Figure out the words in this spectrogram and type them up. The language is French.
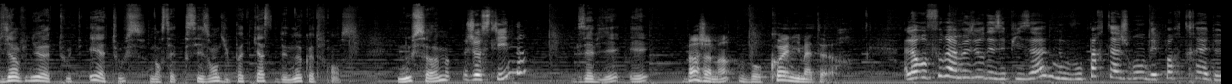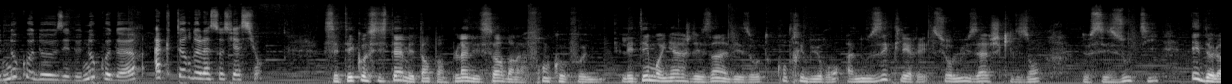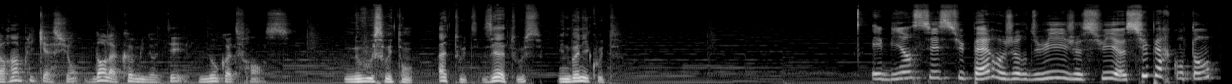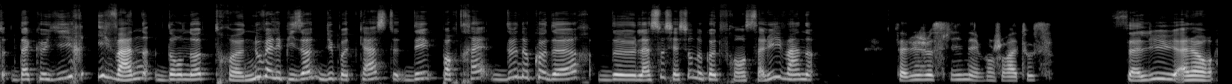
Bienvenue à toutes et à tous dans cette saison du podcast de No Code France. Nous sommes Jocelyne, Xavier et Benjamin, vos co-animateurs. Alors au fur et à mesure des épisodes, nous vous partagerons des portraits de nos codeuses et de nos codeurs, acteurs de l'association. Cet écosystème étant en plein essor dans la francophonie, les témoignages des uns et des autres contribueront à nous éclairer sur l'usage qu'ils ont de ces outils et de leur implication dans la communauté No Code France. nous vous souhaitons à toutes et à tous une bonne écoute. Eh bien c'est super, aujourd'hui je suis euh, super contente d'accueillir Ivan dans notre euh, nouvel épisode du podcast des portraits de nos codeurs de l'association No Code France. Salut Ivan Salut Jocelyne et bonjour à tous. Salut. Alors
